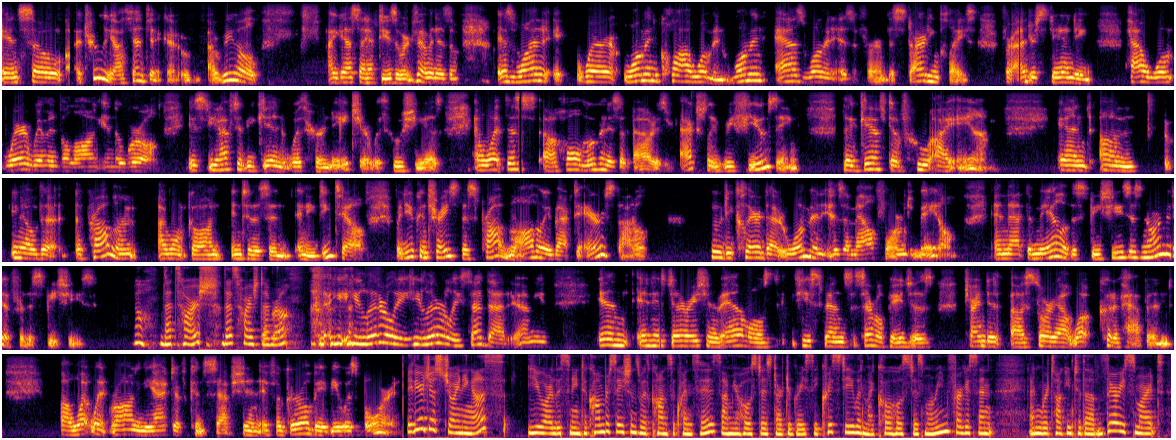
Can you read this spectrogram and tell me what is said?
And so, a truly authentic, a, a real I guess I have to use the word feminism, is one where woman qua woman, woman as woman is affirmed, the starting place for understanding how where women belong in the world is you have to begin with her nature, with who she is. And what this uh, whole movement is about is actually refusing the gift of who I am. And um, you know, the, the problem, I won't go on into this in any detail, but you can trace this problem all the way back to Aristotle, who declared that woman is a malformed male and that the male of the species is normative for the species. No, oh, that's harsh. That's harsh, Deborah. he, he literally he literally said that. I mean, in in his generation of animals, he spends several pages trying to uh, sort out what could have happened uh, what went wrong in the act of conception if a girl baby was born. If you're just joining us, you are listening to Conversations with Consequences. I'm your hostess, Dr. Gracie Christie, with my co hostess, Maureen Ferguson, and we're talking to the very smart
